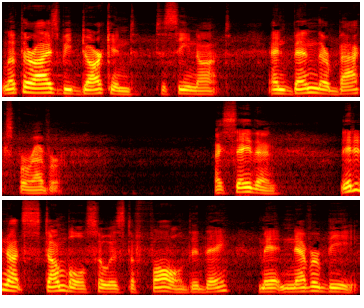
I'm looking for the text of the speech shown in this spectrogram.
Let their eyes be darkened to see not, and bend their backs forever. I say then, they did not stumble so as to fall, did they? May it never be.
